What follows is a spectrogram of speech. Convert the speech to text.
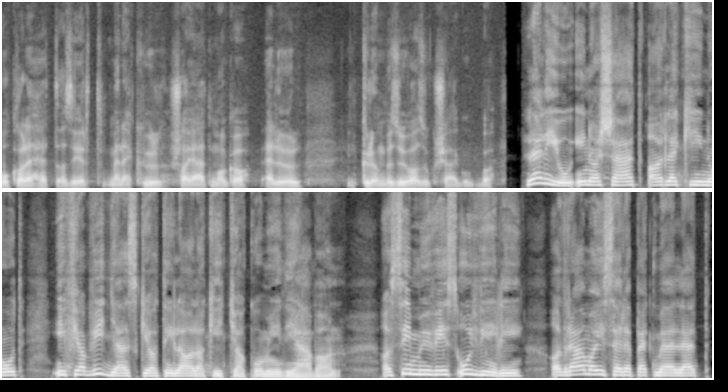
oka lehet, azért menekül saját maga elől különböző hazugságokba. Lelió Inasát, Arlekinót ifjabb Vigyánszki Attila alakítja a komédiában. A színművész úgy véli, a drámai szerepek mellett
